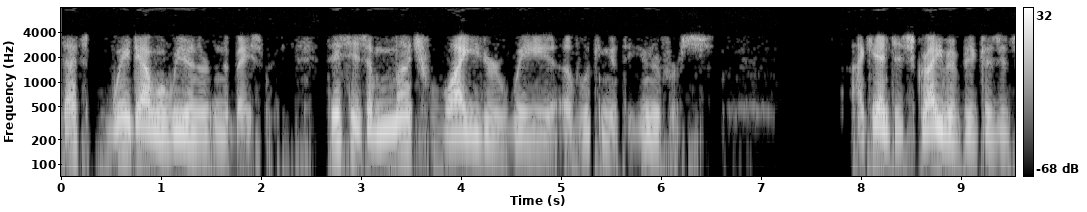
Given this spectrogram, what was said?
that's way down where we are in the basement. This is a much wider way of looking at the universe. I can't describe it because it's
